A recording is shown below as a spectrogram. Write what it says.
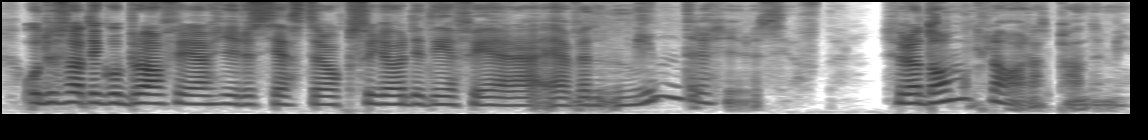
Och du sa att det går bra för era hyresgäster också. Gör det det för era även mindre hyresgäster? Hur har de klarat pandemin?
